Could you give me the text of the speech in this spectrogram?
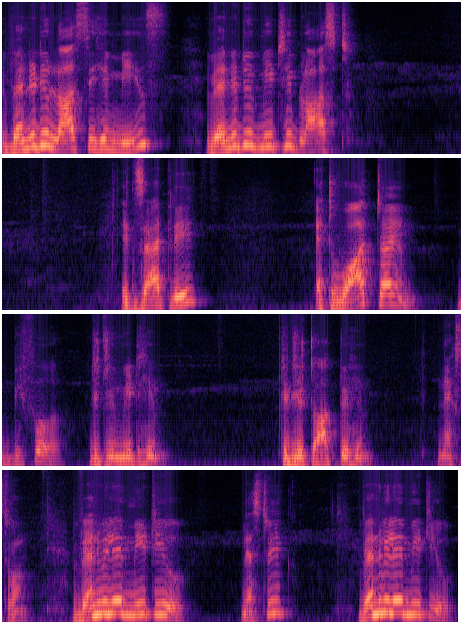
వెన్ డిడ్ యూ లాస్ట్ సీ హిమ్ మీన్స్ వెన్ డిడ్ యూ మీట్ హిమ్ లాస్ట్ exactly at what time before did you meet him did you talk to him next one when will i meet you next week when will i meet you?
